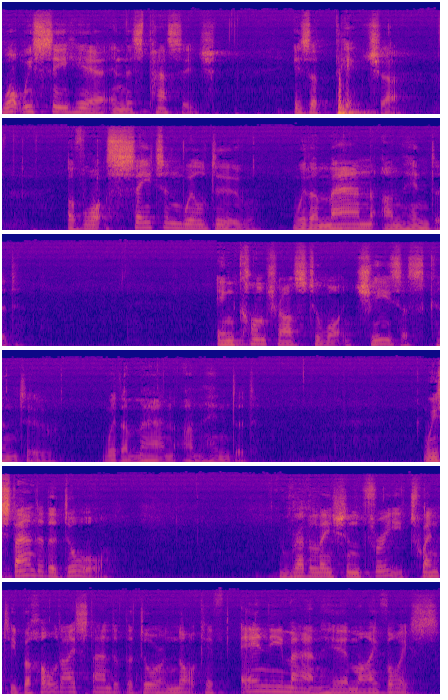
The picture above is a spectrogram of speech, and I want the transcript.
What we see here in this passage is a picture of what Satan will do with a man unhindered, in contrast to what Jesus can do with a man unhindered. We stand at a door. In Revelation 3:20 Behold I stand at the door and knock. If any man hear my voice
